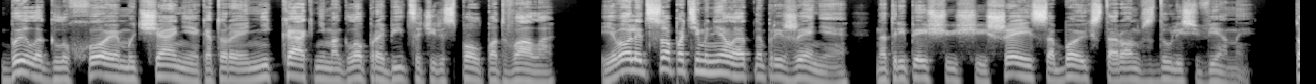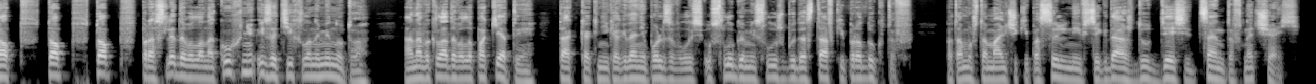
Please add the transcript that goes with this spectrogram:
было глухое мычание, которое никак не могло пробиться через пол подвала. Его лицо потемнело от напряжения, на трепещущей шее с обоих сторон вздулись вены. Топ, топ, топ проследовала на кухню и затихла на минуту. Она выкладывала пакеты, так как никогда не пользовалась услугами службы доставки продуктов, потому что мальчики посыльные всегда ждут 10 центов на чай.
